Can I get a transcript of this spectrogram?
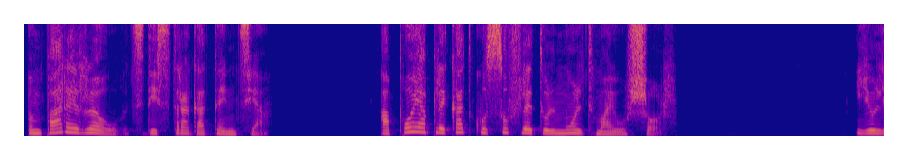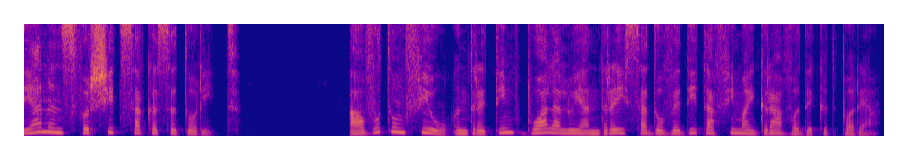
Îmi pare rău, îți distrag atenția. Apoi a plecat cu sufletul mult mai ușor. Iulian în sfârșit s-a căsătorit. A avut un fiu, între timp boala lui Andrei s-a dovedit a fi mai gravă decât părea.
